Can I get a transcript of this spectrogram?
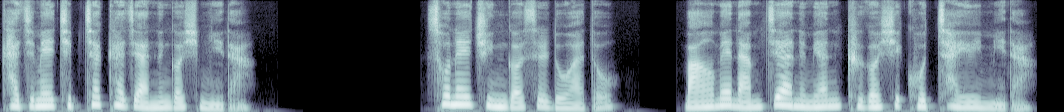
가짐에 집착하지 않는 것입니다. 손에 쥔 것을 놓아도 마음에 남지 않으면 그것이 곧 자유입니다.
